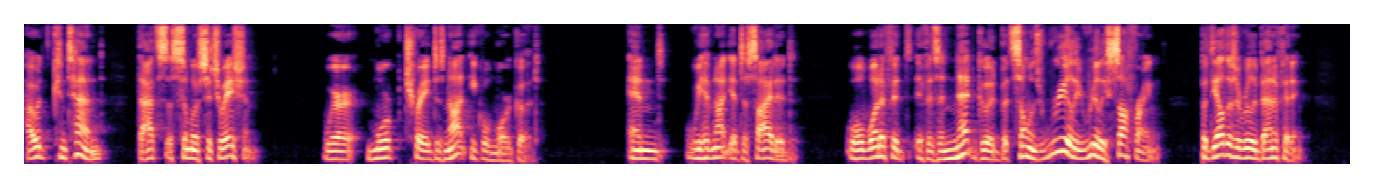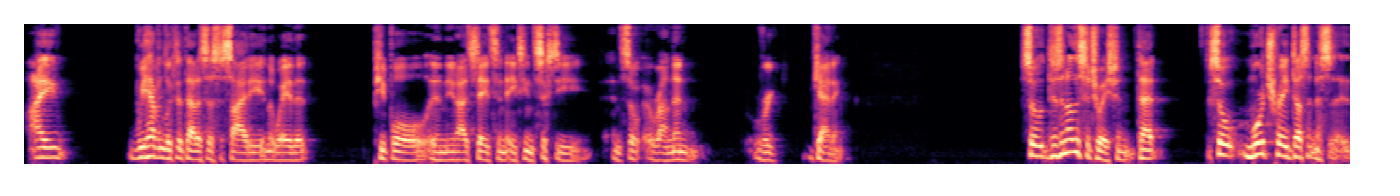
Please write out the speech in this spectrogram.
I would contend that's a similar situation where more trade does not equal more good. And we have not yet decided, well, what if it, if it's a net good, but someone's really, really suffering, but the others are really benefiting? I, we haven't looked at that as a society in the way that people in the United States in 1860 and so around then were getting. So there's another situation that so more trade doesn't necessarily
